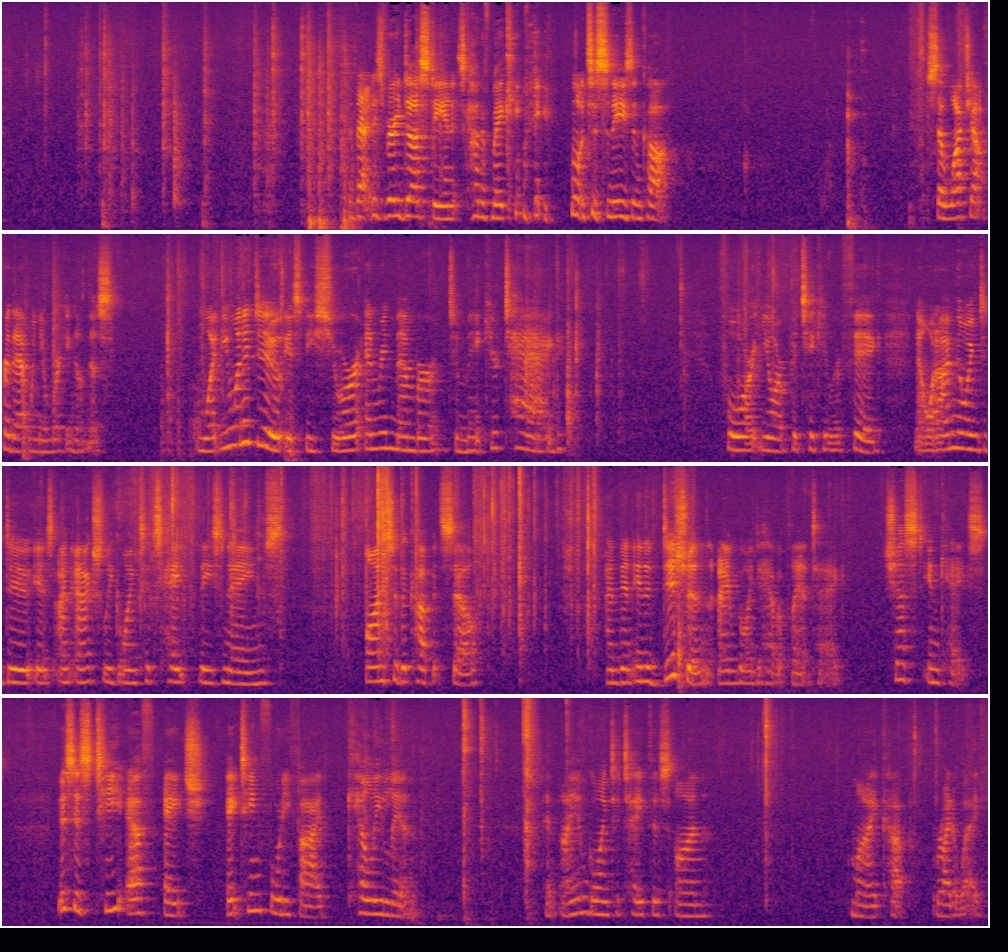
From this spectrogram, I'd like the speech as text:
That is very dusty and it's kind of making me want to sneeze and cough. So watch out for that when you're working on this. What you want to do is be sure and remember to make your tag for your particular fig. Now what I'm going to do is I'm actually going to tape these names onto the cup itself. And then in addition, I am going to have a plant tag, just in case. This is TFH 1845 Kelly Lynn. And I am going to tape this on my cup right away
